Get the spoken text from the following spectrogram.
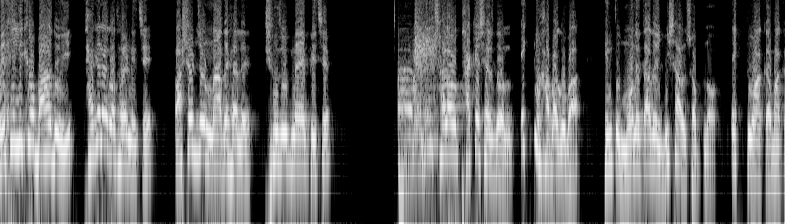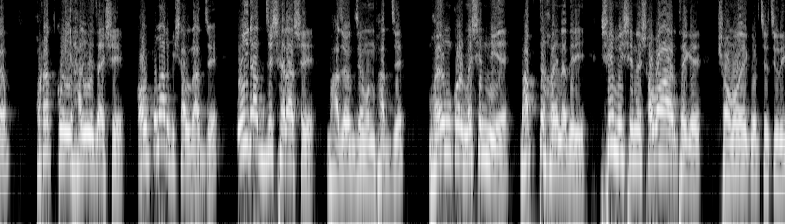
দেখে লিখেও বাহাদুরি, থাকে না কথার নিচে, পাশের জন না দেখালে সুযোগ নেয় পিছে। ছাড়াও থাকে শেষ দল, একটু হাবাগোবা, কিন্তু মনে তাদের বিশাল স্বপ্ন, একটু আঁকা বাঁকা। হঠাৎ করে হারিয়ে যায় সে কল্পনার বিশাল রাজ্যে। ওই রাজ্যে সেরা সে ভাজক যেমন ভাজ্যে ভয়ঙ্কর মেশিন নিয়ে ভাবতে হয় না দেরি, সে মেশিনে সবার থেকে সময় করছে চুরি।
